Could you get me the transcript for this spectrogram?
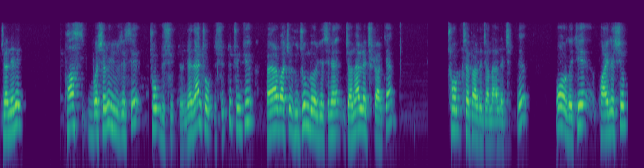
Caner'in pas başarı yüzdesi çok düşüktü. Neden çok düşüktü? Çünkü Fenerbahçe hücum bölgesine Caner'le çıkarken çok seferde Caner'le çıktı. Oradaki paylaşım,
